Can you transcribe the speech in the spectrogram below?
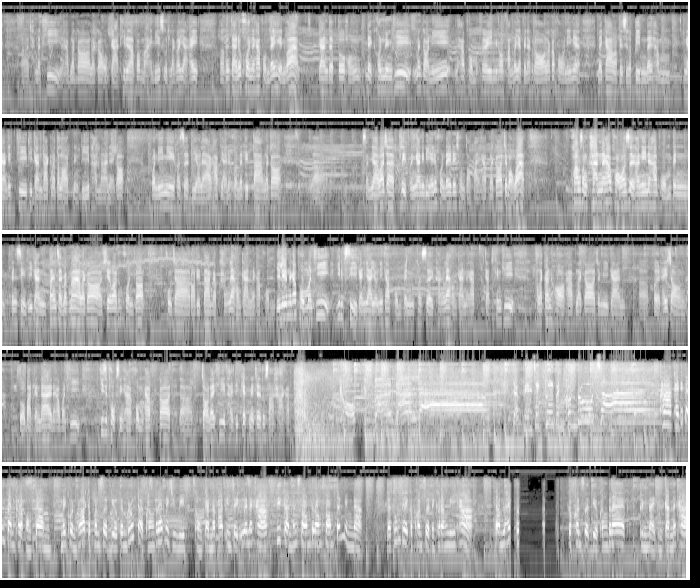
ทำหน้าที่นะครับแล้วก็แล้วก็โอกาสที่ได้รับมอบหมายให้ดีที่สุด แล้วก็อยากให้แฟนๆทุกคนนะครับผมได้เห็นว่า การเติบโตของเด็กคนหนึ่งที่เมื่อก่อนนี้นะครับผมเคยมีความฝันว่าอยากเป็นนักร้อง แล้วก็พอวันนี้เนี่ยได้ก้าวมาเป็นศิลปินได้ทำงานที่ที่ที่การรักมาตลอด 1 ปีที่ผ่านมาเนี่ยก็วันนี้มีคอนเสิร์ตเดียวแล้วครับอยากให้ทุกคนได้ติดตามแล้วก็สัญญาว่าจะผลิตผลงานดีๆให้ทุกคนได้ได้ชมต่อไปครับ แล้วก็จะบอกว่าความสำคัญนะครับของคอนเสิร์ตครั้งนี้นะครับผมเป็นเป็นสิ่งที่การตั้งใจมากๆ แล้วก็เชื่อว่าทุกคนก็ คงจะรอติดตามกับครั้งแรกของกันนะครับผมอย่าลืมนะครับผมวันที่ 24 กันยายนนี้ครับผมเป็นคอนเสิร์ตครั้งแรกของกันนะครับจัดขึ้นที่พารากอนฮอลล์ครับแล้วก็จะมีการเเปิดให้จองตั๋วบัตรกันได้นะครับ วันที่ 26 สิงหาคมครับก็จองได้ที่ไทยทิเก็ตเมเจอร์ทุกสาขาครับคบกันมานานแล้ว อยากเปลี่ยนจากเพื่อนเป็นคนรู้ใจ่ะใครที่เป็นแฟนคลับของกัน ไม่ควรพลาดกับคอนเสิร์ตเดียวเต็มรูปแบบครั้งแรกในชีวิต ของกันนภัทรอินใจเอื้อนะคะ ที่กันทั้งซ้อมร้องซ้อมเต้นอย่างหนัก และทุ่มเทกับคอนเสิร์ตในครั้งนี้ค่ะตามและให้กับคอนเสิร์ตเดี่ยวครั้งแรก ถึงไหนถึงกันนะคะ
